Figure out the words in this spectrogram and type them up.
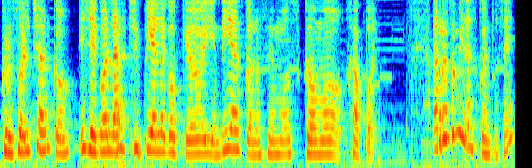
cruzó el charco y llegó al archipiélago que hoy en día conocemos como Japón. A resumidas cuentas, ¿eh?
